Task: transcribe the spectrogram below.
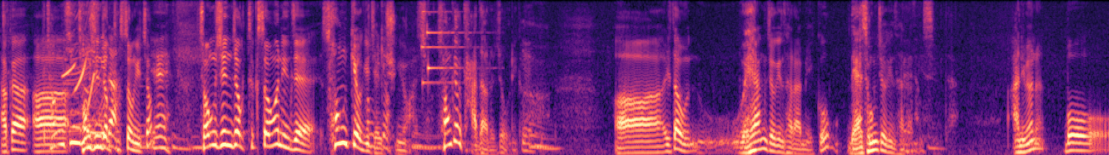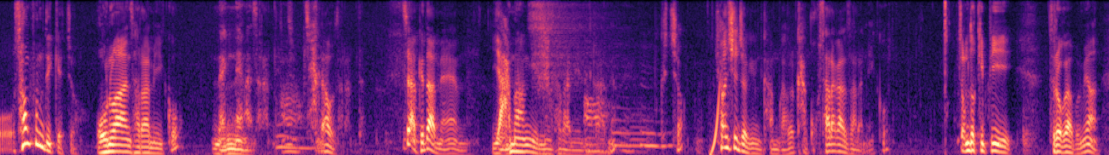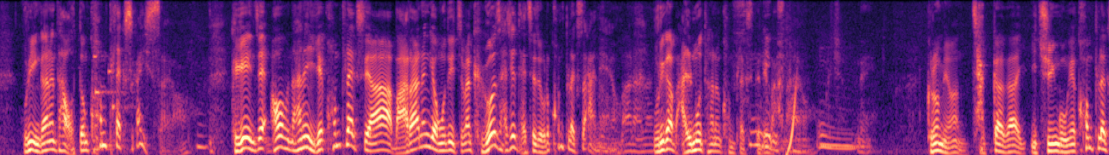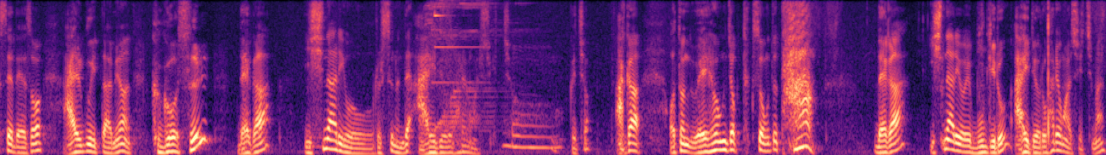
아까 아. 정신적 특성이죠. 예. 정신적 특성은 이제 성격이 제일. 중요하죠. 성격 다 다르죠 우리가. 아 일단 외향적인 사람이 있고 내성적인 사람이 있습니다. 아니면은 뭐 성품도 있겠죠. 온화한 사람이 있고 냉랭한 사람도 있죠. 아. 차가운 사람들. 자 그다음에 야망이 있는 사람이 있는가 아. 하면 그렇죠. 현실적인 감각을 갖고 살아가는 사람이 있고 좀 더 깊이 들어가 보면 우리 인간은 다 어떤 컴플렉스가 있어요. 그게 이제 어 나는 이게 컴플렉스야 말하는 경우도 있지만 그건 사실 대체적으로 컴플렉스 아니에요. 안 하는. 우리가 말 못하는 컴플렉스들이 많아요. 싶어요. 네. 그러면 작가가 이 주인공의 컴플렉스에 대해서 알고 있다면 그것을 내가 이 시나리오를 쓰는데 아이디어로 활용할 수 있죠. 그렇죠? 아까 어떤 외형적 특성도 다 내가 이 시나리오의 무기로 아이디어로 활용할 수 있지만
